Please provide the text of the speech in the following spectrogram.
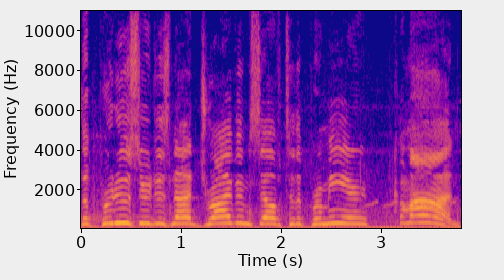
The producer does not drive himself to the premiere. Come on!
